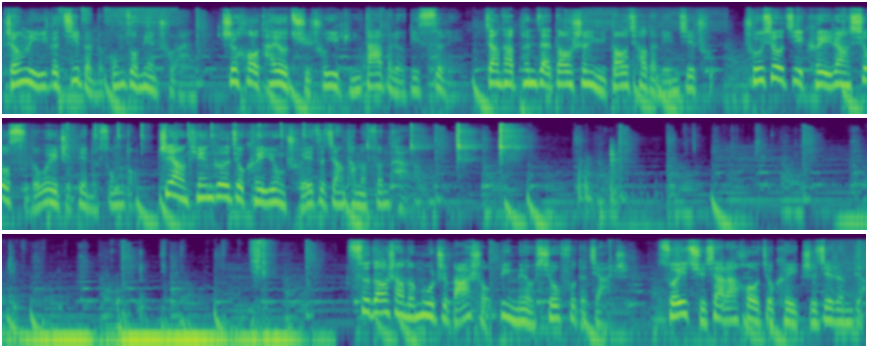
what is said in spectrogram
整理一个基本的工作面出来。之后他又取出一瓶 WD 四零，将它喷在刀身与刀鞘的连接处，除锈剂可以让锈死的位置变得松动，这样天哥就可以用锤子将它们分开了。刺刀上的木质把手并没有修复的价值，所以取下来后就可以直接扔掉。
